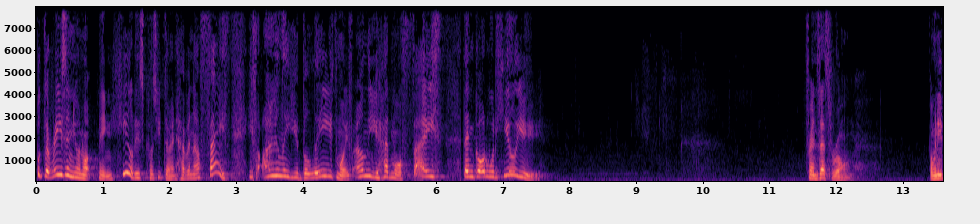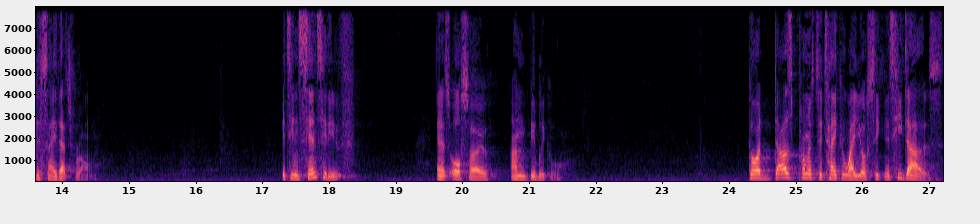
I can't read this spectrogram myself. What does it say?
Look, the reason you're not being healed is because you don't have enough faith. If only you believed more, if only you had more faith, then God would heal you. Friends, that's wrong. And we need to say that's wrong. It's insensitive and it's also unbiblical. God does promise to take away your sickness. He does.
